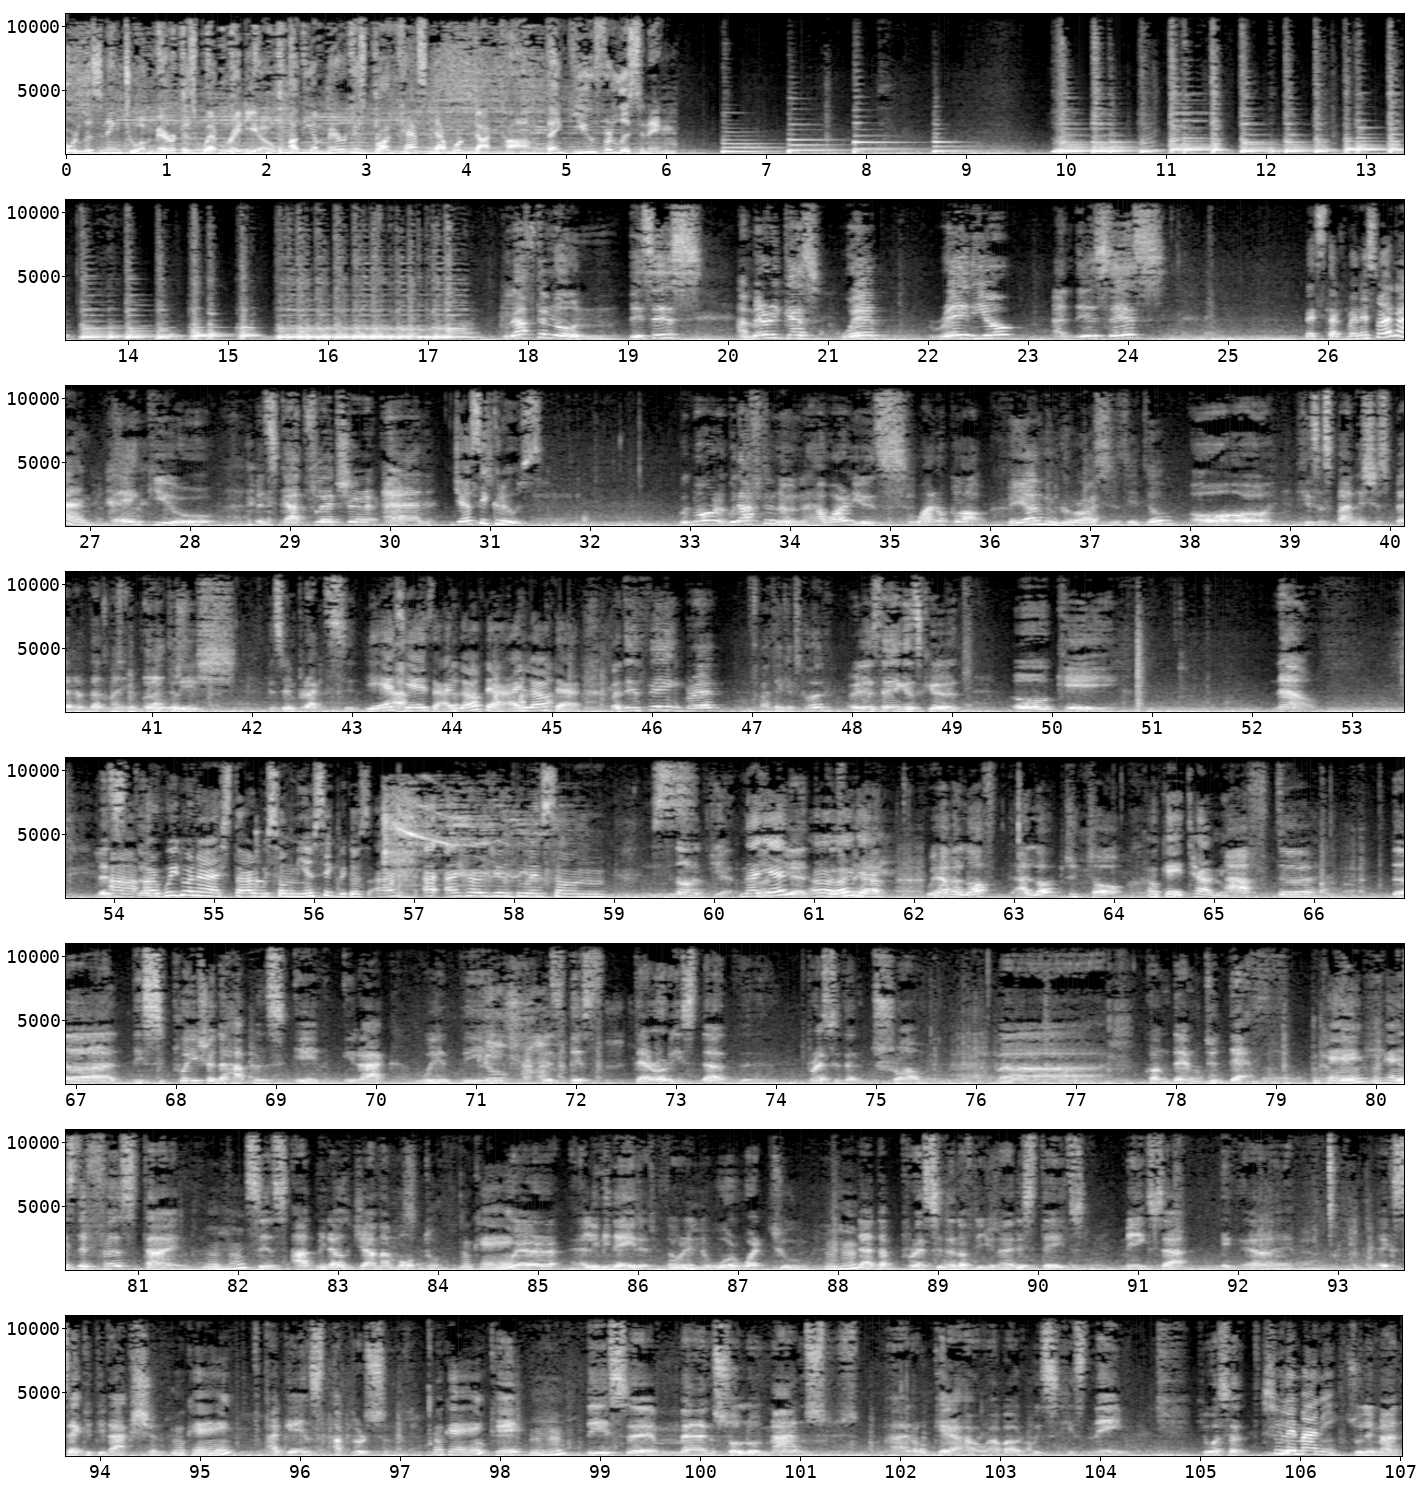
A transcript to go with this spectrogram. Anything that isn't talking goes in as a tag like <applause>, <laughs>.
You're listening to America's Web Radio on the AmericasBroadcastNetwork.com. Thank you for listening. Good afternoon. This is America's Web Radio, and this is Let's talk Venezuelan. thank you. It's Scott Fletcher and Jesse Cruz. good morning, good afternoon. How are you? It's one o'clock. Bien, gracias. ¿Y tú? Oh, his Spanish is better than my He's been practicing. English. He's been practicing. Yes, ah. yes, I love that. I love that. <laughs> What do you think, Brett? I think it's good. Or do you think it's good? Okay. Now, let's. Uh, talk- are we gonna start with some music? Because I, I, I heard you doing some. Not yet. Not yet? Oh, because We okay. have, we have a lot, a lot to talk Okay, tell me. after the the situation that happens in Iraq with the this, this terrorist that uh, President Trump uh, condemned to death. Okay, okay. It's the first time since Admiral Yamamoto Okay. were eliminated during the World War II that the President of the United States makes a, uh, executive action Okay. against a person. Okay. Okay, this uh, man Solomon, I don't care how about his his name. He was a. Soleimani.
